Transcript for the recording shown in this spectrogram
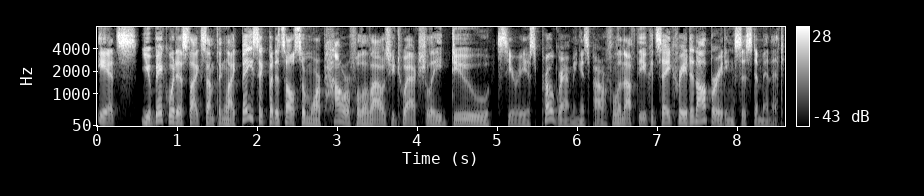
it's ubiquitous like something like basic but it's also more powerful allows you to actually do serious programming. It's powerful enough that you could say create an operating system in it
